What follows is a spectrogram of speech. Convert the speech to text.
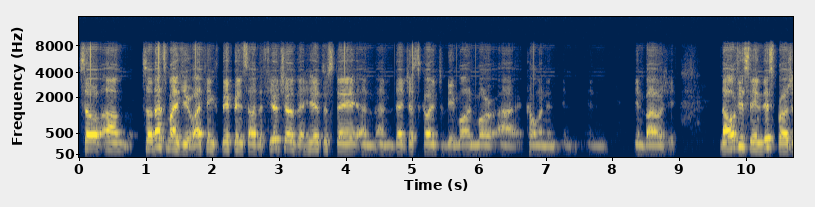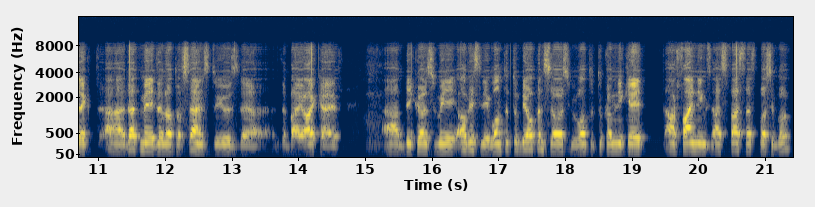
So, um, so that's my view. I think preprints are the future. They're here to stay, and, and they're just going to be more and more uh, common in, in, in, in, biology. Now, obviously, in this project, uh, that made a lot of sense to use the, the bioRxiv uh, because we obviously wanted to be open source. We wanted to communicate our findings as fast as possible.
